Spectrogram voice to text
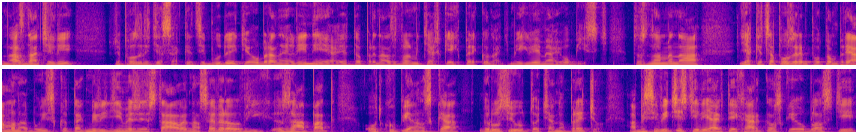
naznačili, že pozrite sa, keď si budujete obrané línie a je to pre nás veľmi ťažké ich prekonať, my ich vieme aj obísť. To znamená, ja keď sa pozriem potom priamo na boisko, tak my vidíme, že stále na severový západ od Kupianska Rusi útočia. No prečo? Aby si vyčistili aj v tej Charkovskej oblasti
